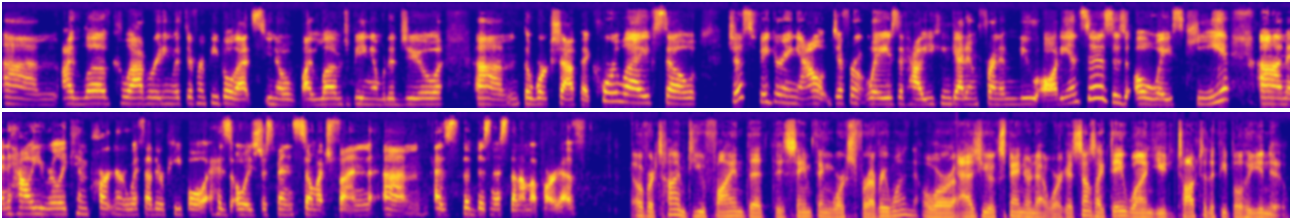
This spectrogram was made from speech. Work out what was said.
Um, i love collaborating with different people. That's you know i loved being able to do um, the workshop at core life. So just figuring out different ways of how you can get in front of new audiences is always key um, and how you really can partner with other people has always just been so much fun um, as the business that i'm a part of over time, do you find that the same thing works for everyone? Or as you expand your network, it sounds like day one, you talked to the people who you knew.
